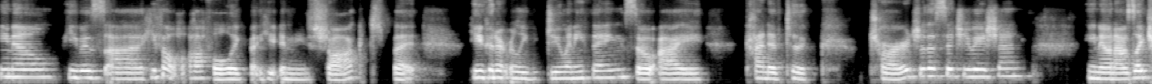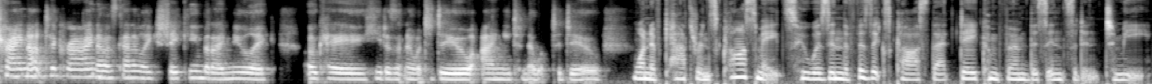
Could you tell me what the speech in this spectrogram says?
You know, he was, uh, he felt awful, like, but he, and he's shocked, but he couldn't really do anything. So I kind of took charge of the situation you know, and I was like trying not to cry and I was kind of like shaking, but I knew like, okay, he doesn't know what to do. I need to know what to do. One of Catherine's classmates, who was in the physics class that day, confirmed this incident to me.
